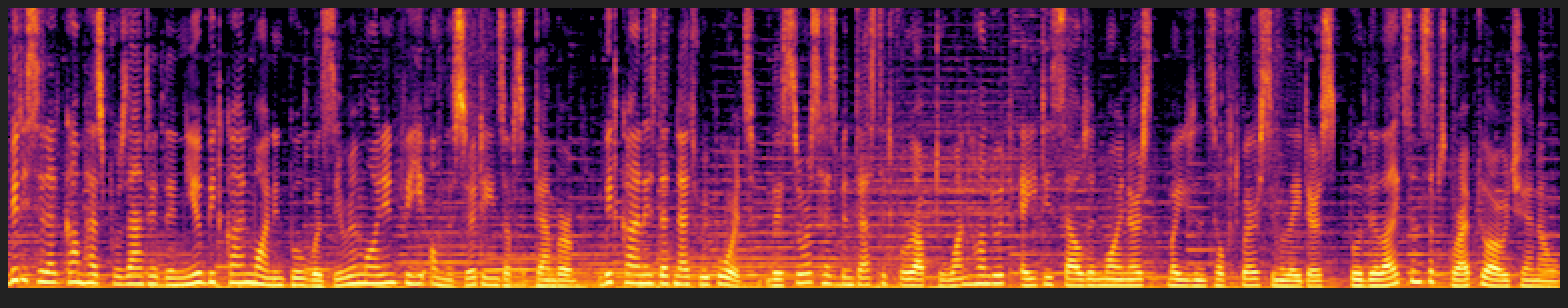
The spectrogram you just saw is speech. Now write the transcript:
BTC.com has presented the new Bitcoin mining pool with zero mining fee on the 13th of September. Bitcoinist.net reports the source has been tested for up to 180,000 miners by using software simulators. Put the likes and subscribe to our channel.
